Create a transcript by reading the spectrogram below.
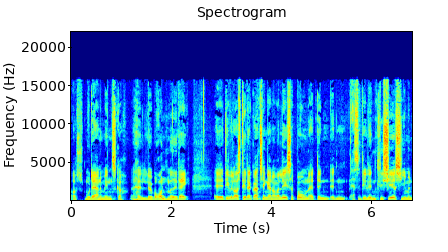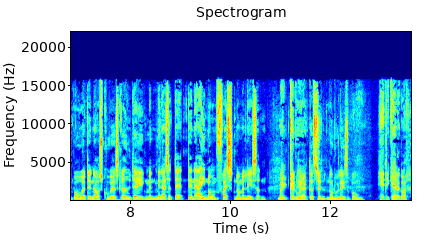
os moderne mennesker løber rundt med i dag. Øh, det er vel også det, der gør, tænker jeg, når man læser bogen, at den, den altså det er lidt en kliché at sige om en bog, at den også kunne være skrevet i dag, ikke? Men, men altså, da, den er enormt frisk, når man læser den. Men kan du mærke dig selv, når du læser bogen? Ja, det kan jeg da godt.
